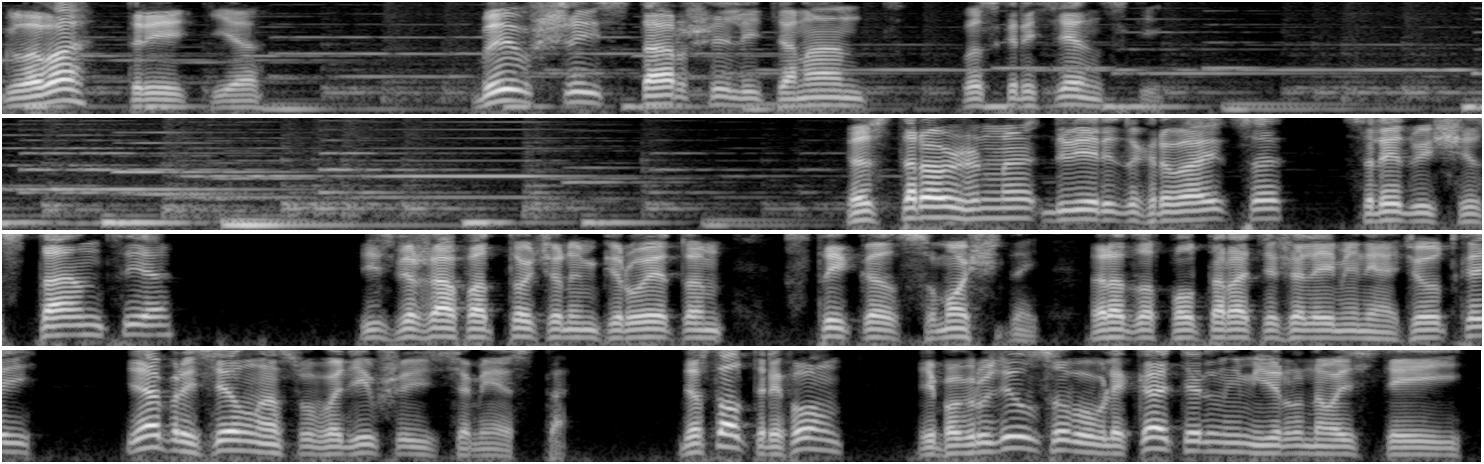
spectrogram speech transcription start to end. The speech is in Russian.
Глава третья. Бывший старший лейтенант Воскресенский. Осторожно, двери закрываются. Следующая станция. Избежав отточенным пируэтом стыка с мощной, раза в полтора тяжелее меня теткой, я присел на освободившееся место. Достал телефон и погрузился в увлекательный мир новостей.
